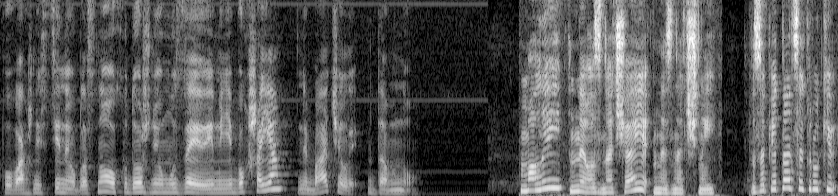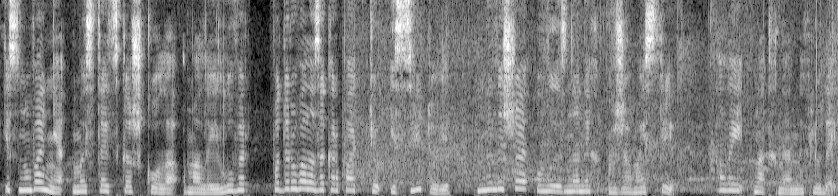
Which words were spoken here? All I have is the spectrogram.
поважні стіни обласного художнього музею імені Бокшая не бачили давно. Малий не означає незначний. За 15 років існування мистецька школа Малий Лувер подарувала Закарпаттю і світові не лише визнаних вже майстрів, але й натхненних людей.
